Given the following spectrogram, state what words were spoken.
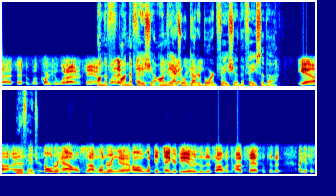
Uh, uh, according to what I understand, on the well, on the fascia, on the actual gutter board fascia, the face of the yeah, uh, this is an older house, and I'm wondering uh, how what the integrity is of the soffit, how it's fastened to the. I guess if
